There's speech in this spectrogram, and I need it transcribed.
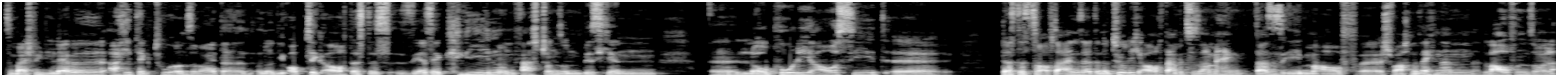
zum Beispiel die Level-Architektur und so weiter oder die Optik auch, dass das sehr, sehr clean und fast schon so ein bisschen äh, low-poly aussieht. Äh, dass das zwar auf der einen Seite natürlich auch damit zusammenhängt, dass es eben auf äh, schwachen Rechnern laufen soll.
